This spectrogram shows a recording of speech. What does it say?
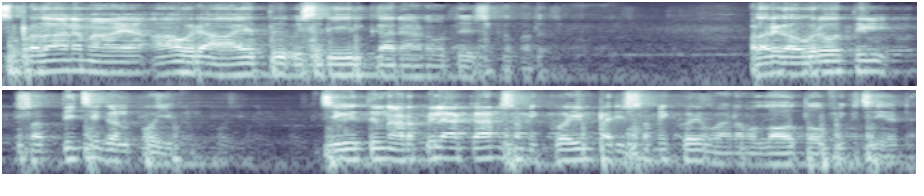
സുപ്രധാനമായ ആ ഒരു ആയത്ത് വിശദീകരിക്കാനാണ് ഉദ്ദേശിക്കുന്നത്. വളരെ ഗൗരവത്തിൽ ശ്രദ്ധിച്ച് കേൾക്കുകയും ജീവിതത്തിൽ നടപ്പിലാക്കാൻ ശ്രമിക്കുകയും പരിശ്രമിക്കുകയും വേണം. അള്ളാഹു തോഫിക്ക് ചെയ്യട്ടെ.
